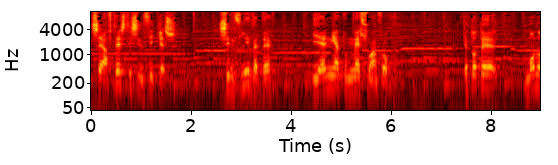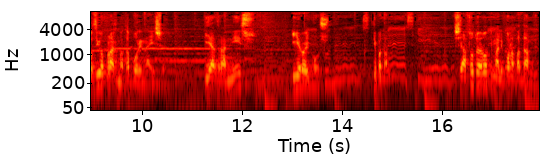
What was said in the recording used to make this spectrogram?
«Σε αυτές τις συνθήκες συνθλίβεται η έννοια του μέσου ανθρώπου και τότε μόνο δύο πράγματα μπορεί να είσαι ή αδρανής ή ηρωικός. Τίποτα άλλο. Σε αυτό το ερώτημα λοιπόν απαντάμε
